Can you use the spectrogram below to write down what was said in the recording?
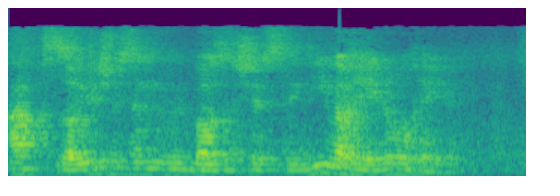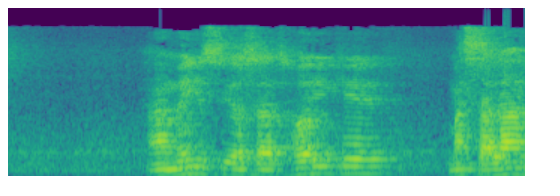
افزایش سن بازنشستگی و غیره و غیره. همه سیاست هایی که مثلا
